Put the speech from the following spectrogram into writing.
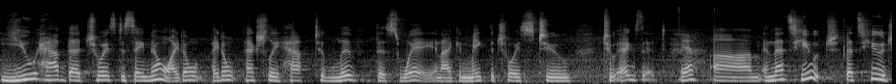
you have that choice to say no. I don't. I don't actually have to live this way, and I can make the choice to to exit. Yeah. Um, and that's huge. That's huge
